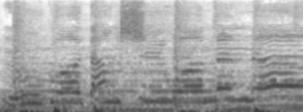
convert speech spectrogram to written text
如果当时我们能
